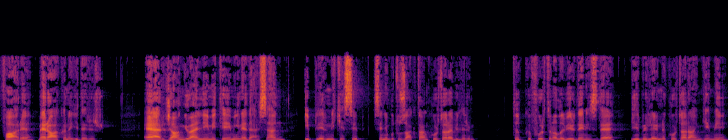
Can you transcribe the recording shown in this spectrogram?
Fare merakını giderir. Eğer can güvenliğimi temin edersen iplerini kesip seni bu tuzaktan kurtarabilirim. Tıpkı fırtınalı bir denizde birbirlerini kurtaran gemi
